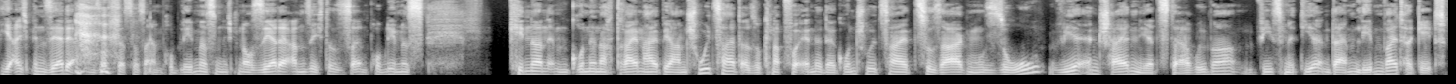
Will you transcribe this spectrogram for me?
ja, ich bin sehr der Ansicht, dass das ein Problem ist und ich bin auch sehr der Ansicht, dass es ein Problem ist, Kindern im Grunde nach dreieinhalb Jahren Schulzeit, also knapp vor Ende der Grundschulzeit, zu sagen, so, wir entscheiden jetzt darüber, wie es mit dir in deinem Leben weitergeht.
